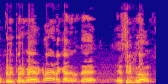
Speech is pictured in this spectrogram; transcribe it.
உங்களுக்கு பெருமையா இருக்கலாம். எனக்கு அது வந்து சிரிப்பு தான் வருது.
